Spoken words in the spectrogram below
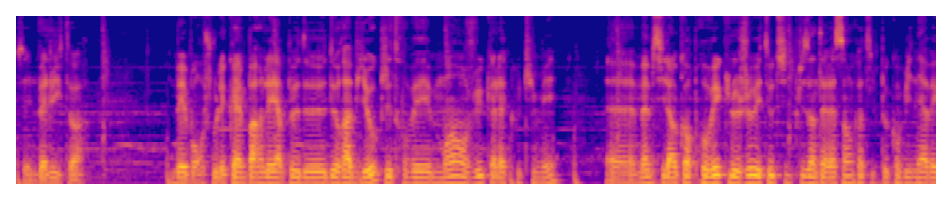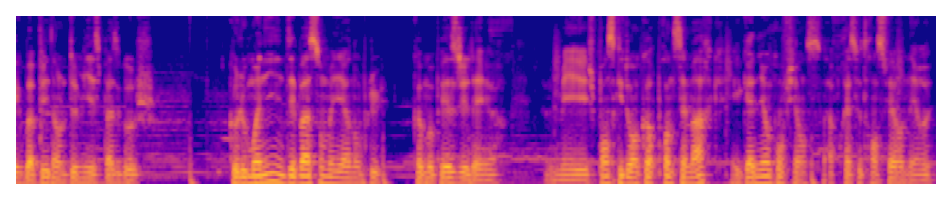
c'est une belle victoire. Mais bon, je voulais quand même parler un peu de, de Rabiot, que j'ai trouvé moins en vue qu'à l'accoutumée, euh, même s'il a encore prouvé que le jeu est tout de suite plus intéressant quand il peut combiner avec Bappé dans le demi-espace gauche. Colomwani n'était pas à son meilleur non plus, comme au PSG d'ailleurs. Mais je pense qu'il doit encore prendre ses marques et gagner en confiance après ce transfert onéreux.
